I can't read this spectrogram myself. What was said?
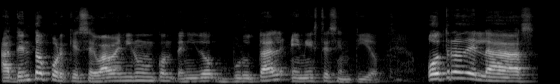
atento porque se va a venir un contenido brutal en este sentido. Otra de las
